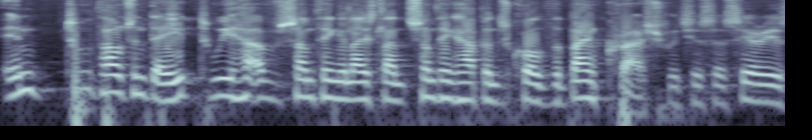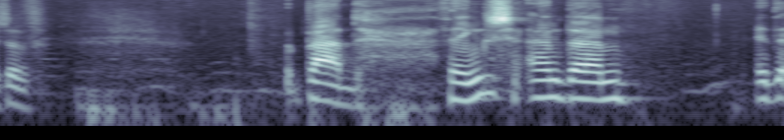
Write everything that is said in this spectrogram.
in 2008, we have something in Iceland, something happens called the bank crash, which is a series of bad things. And um, it, uh,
